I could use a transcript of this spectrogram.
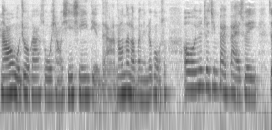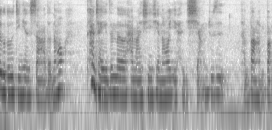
然后我就跟他说，我想要新鲜一点的啊。然后那老板娘就跟我说，哦，因为最近拜拜，所以这个都是今天杀的。然后看起来也真的还蛮新鲜，然后也很香，就是很棒很棒。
